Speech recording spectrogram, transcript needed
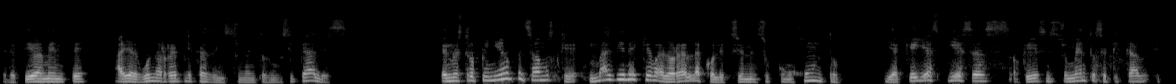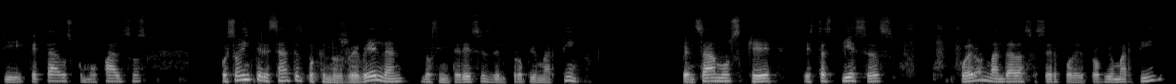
efectivamente hay algunas réplicas de instrumentos musicales. En nuestra opinión, pensamos que más bien hay que valorar la colección en su conjunto y aquellas piezas, aquellos instrumentos etiquetados como falsos, pues son interesantes porque nos revelan los intereses del propio Martí pensamos que estas piezas fueron mandadas a hacer por el propio Martí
